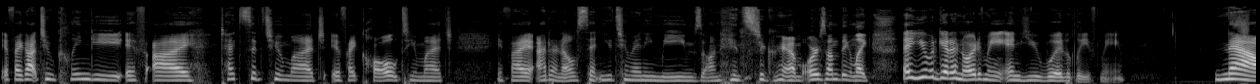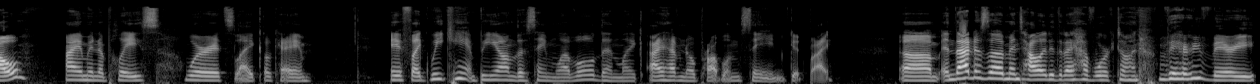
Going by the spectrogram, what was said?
if I got too clingy, if I texted too much, if I called too much, if I I don't know, sent you too many memes on Instagram or something like that you would get annoyed of me and you would leave me. Now, I am in a place where it's like, okay, if like we can't be on the same level, then like I have no problem saying goodbye. Um, and that is a mentality that I have worked on very, very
